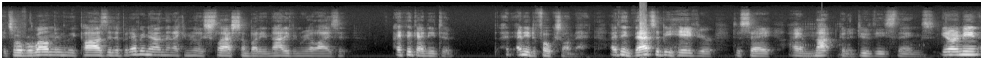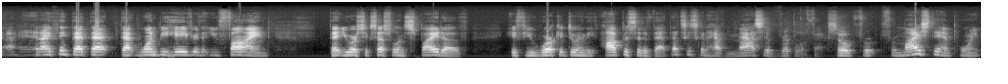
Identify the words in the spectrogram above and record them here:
it's overwhelmingly positive, but every now and then I can really slash somebody and not even realize it. I think I need to, I- I need to focus on that. I think that's a behavior to say I am not going to do these things. You know what I mean? And I think that that that one behavior that you find that you are successful in spite of, if you work at doing the opposite of that, that's just going to have massive ripple effects. So, for from my standpoint,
